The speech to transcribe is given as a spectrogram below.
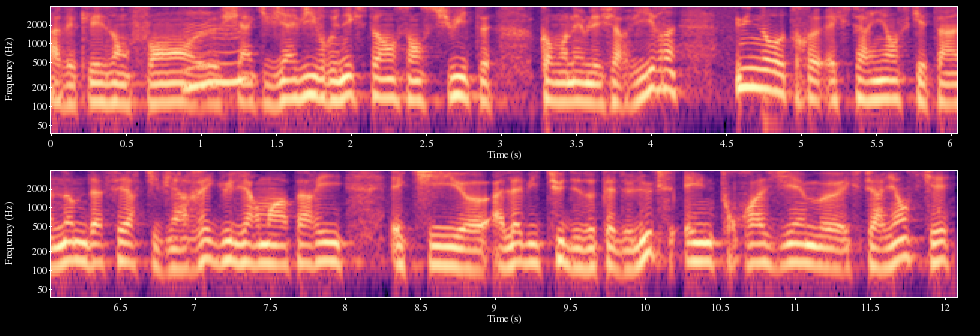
avec les enfants, le chien qui vient vivre une expérience ensuite comme on aime les faire vivre. Une autre expérience qui est un homme d'affaires qui vient régulièrement à Paris et qui euh, a l'habitude des hôtels de luxe. Et une troisième euh, expérience qui est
